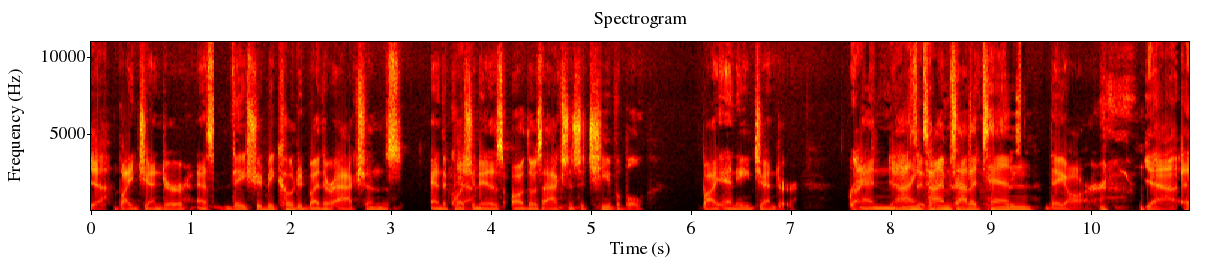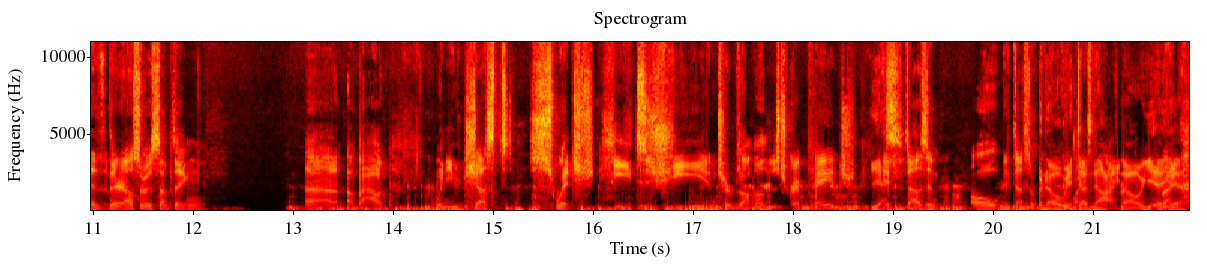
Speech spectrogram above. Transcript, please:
yeah. by gender as they should be coded by their actions. And the question is, are those actions achievable by any gender? Right. And Yeah, nine times out of 10, they are. Yeah, there also is something uh, about when you just switch he to she in terms of on the script page. Yes. it doesn't. Oh, it doesn't. no, it does not. No, yeah, Right, yeah.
